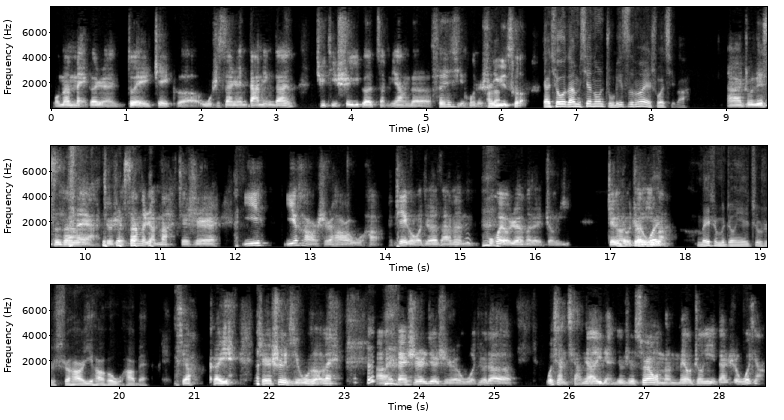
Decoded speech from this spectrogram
我们每个人对这个五十三人大名单具体是一个怎么样的分析或者是预测。亚秋，咱们先从主力四分卫说起吧。啊，主力四分卫啊，就是三个人吧，就是一一号、十号、五号。这个我觉得咱们不会有任何的争议。这个有争议吗？没什么争议，就是十号、一号和五号呗。行，可以，这个顺序无所谓啊。但是就是我觉得，我想强调一点，就是虽然我们没有争议，但是我想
